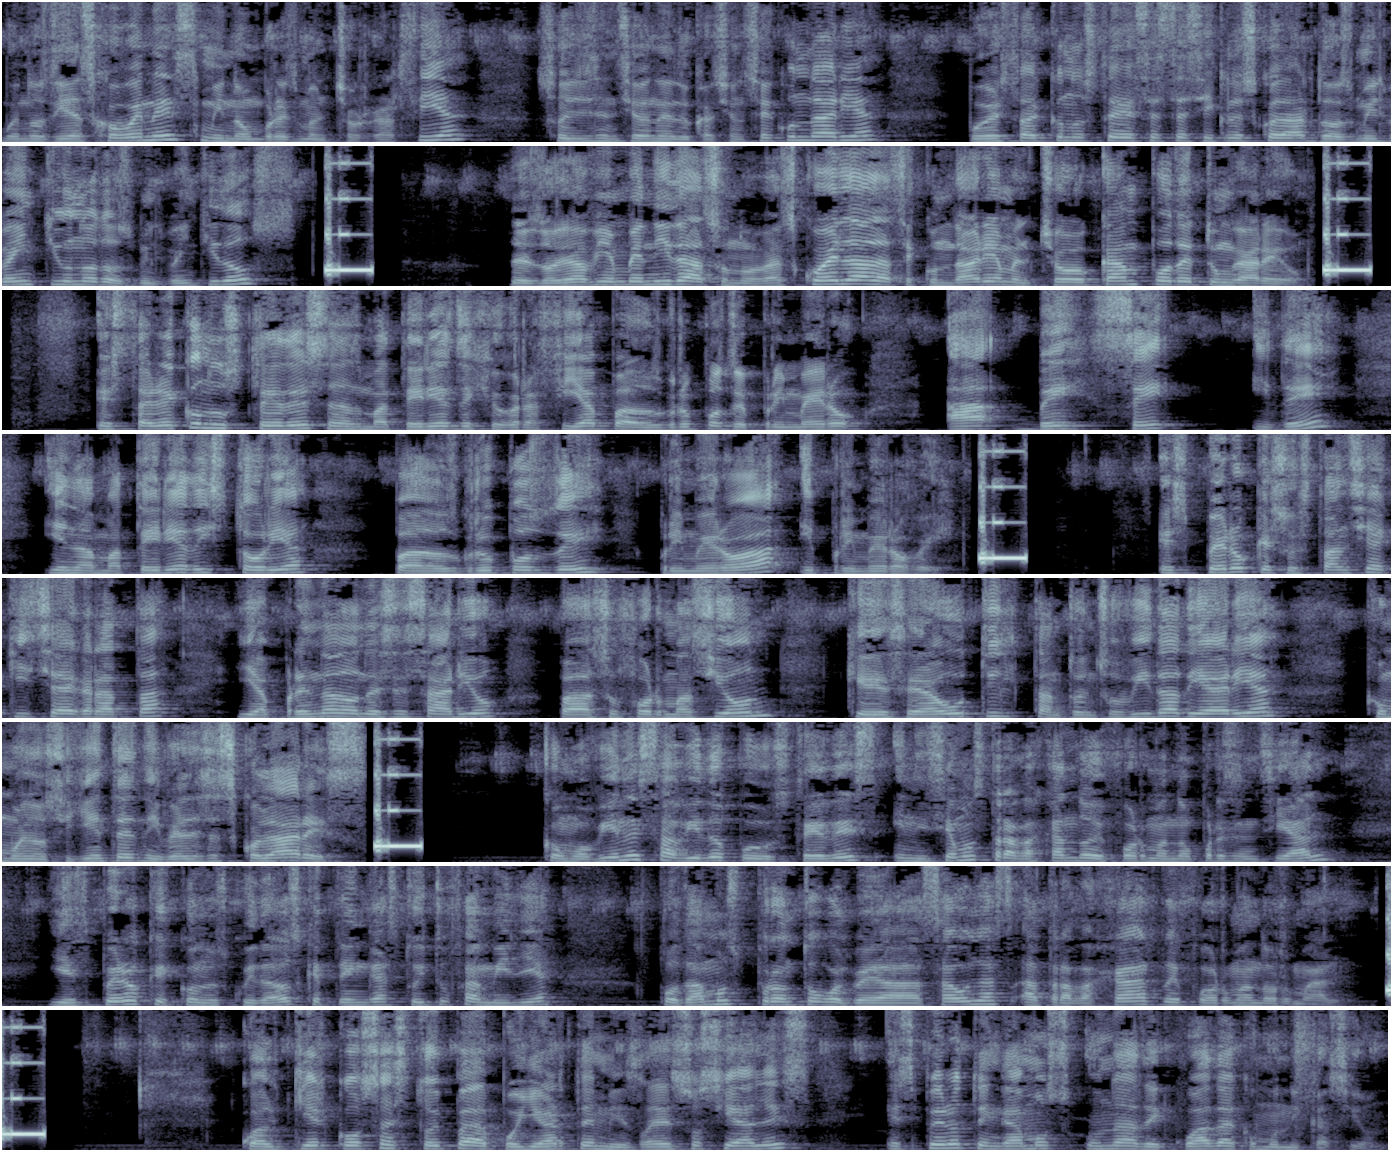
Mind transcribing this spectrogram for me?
Buenos días jóvenes, mi nombre es Melchor García, soy licenciado en Educación Secundaria. Voy a estar con ustedes este ciclo escolar 2021-2022. Les doy la bienvenida a su nueva escuela, la secundaria Melchor Campo de Tungareo. Estaré con ustedes en las materias de geografía para los grupos de primero A, B, C y D y en la materia de historia para los grupos de primero A y primero B. Espero que su estancia aquí sea grata y aprenda lo necesario para su formación que será útil tanto en su vida diaria como en los siguientes niveles escolares. Como bien es sabido por ustedes, iniciamos trabajando de forma no presencial y espero que con los cuidados que tengas tú y tu familia podamos pronto volver a las aulas a trabajar de forma normal. Cualquier cosa estoy para apoyarte en mis redes sociales, espero tengamos una adecuada comunicación.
